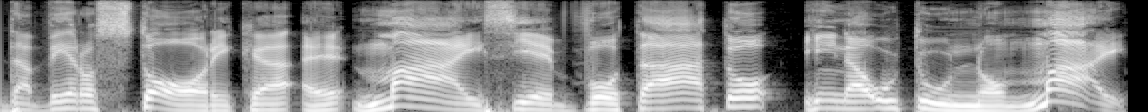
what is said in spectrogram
davvero storica, eh? mai si è votato in autunno, mai!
